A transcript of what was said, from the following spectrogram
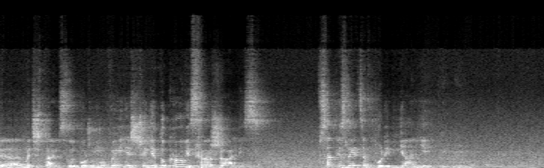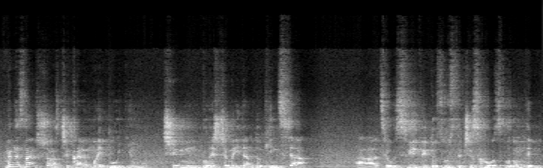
е, ми читаємо в Слові Божому, ви є ще не до крові сражались. Все пізнається в порівнянні. Ми не знаємо, що нас чекає в майбутньому. Чим ближче ми йдемо до кінця цього світу і до зустрічі з Господом, тим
